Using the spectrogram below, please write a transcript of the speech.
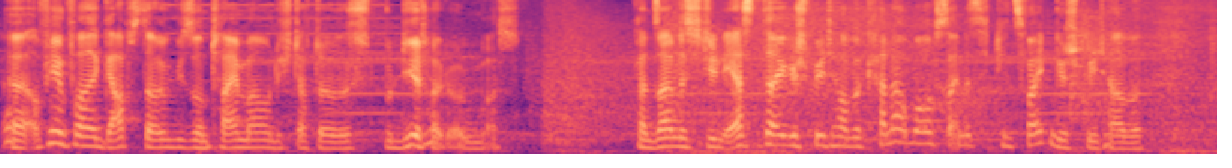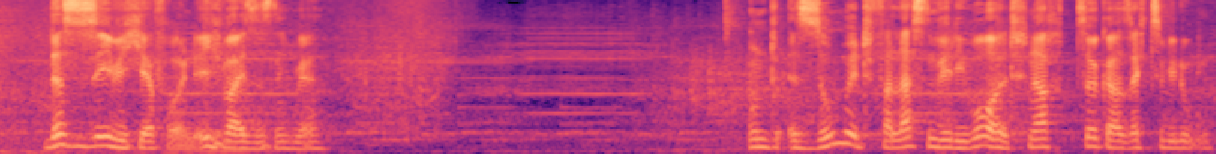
äh, auf jeden Fall gab es da irgendwie so einen Timer und ich dachte, es explodiert halt irgendwas. Kann sein, dass ich den ersten Teil gespielt habe, kann aber auch sein, dass ich den zweiten gespielt habe. Das ist ewig her, Freunde, ich weiß es nicht mehr. Und somit verlassen wir die Vault nach circa 16 Minuten.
